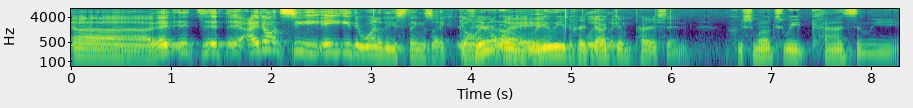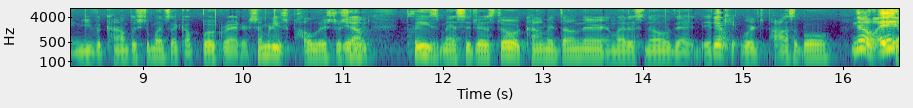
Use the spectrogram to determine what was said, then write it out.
Uh, it, it, it, I don't see either one of these things like going away. if you're away. a really completely. productive person who smokes weed constantly and you've accomplished a bunch, like a book writer, somebody who's published or Yeah. Please message us, throw a comment down there, and let us know that it's Yeah. ca- where it's possible. No, I,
